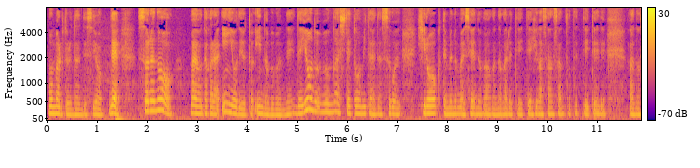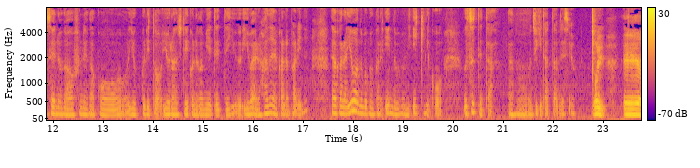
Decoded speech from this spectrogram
モンマルトルなんですよ。でそれのまあ、だから陰陽でいうと陰の部分ねで陽の部分がシテ島みたいなすごい広くて目の前セーヌ川が流れていて日がさんさんと照っていてであのセーヌ川を船がこうゆっくりと遊覧していくのが見えてっていういわゆる華やかなパリねだから陽の部分から陰の部分に一気にこう移ってたあの時期だったんですよ。Oui, et, euh,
